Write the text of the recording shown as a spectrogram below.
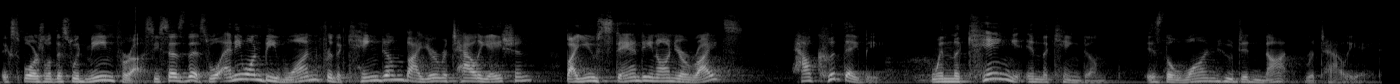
explores what this would mean for us. He says this Will anyone be won for the kingdom by your retaliation, by you standing on your rights? How could they be when the king in the kingdom is the one who did not retaliate.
